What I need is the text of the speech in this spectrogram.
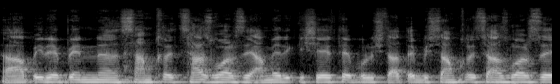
აპირებენ სამხრეთ საზღვარზე ამერიკის შეერთებული შტატების სამხრეთ საზღვარზე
